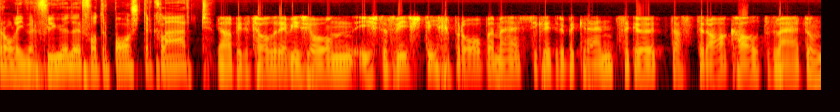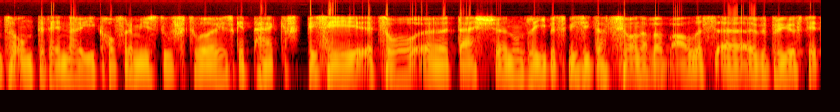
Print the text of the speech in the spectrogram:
Der Oliver Flühler von der Post erklärt. Ja, bei der Zollrevision ist das wie stichprobenmässig, wenn es über Grenzen geht, dass der angehalten wird und, und dann neue Koffer müsst auftun, ins Gepäck bis hin zu äh, Taschen und Liebesvisitation, aber alles äh, überprüft wird.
